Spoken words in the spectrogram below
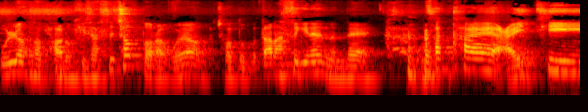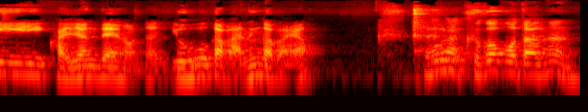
올려서 바로 기사 쓰셨더라고요. 저도 뭐 따라 쓰긴 했는데 오사카에 IT 관련된 어떤 요구가 많은가 봐요? 제 생각에 그거보다는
